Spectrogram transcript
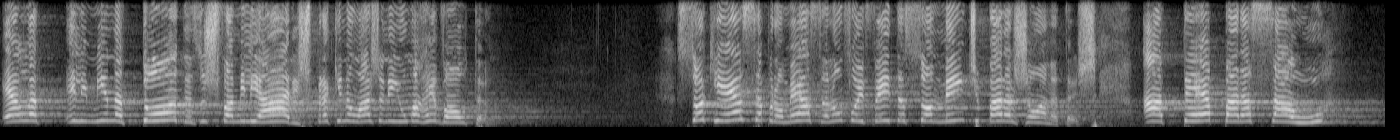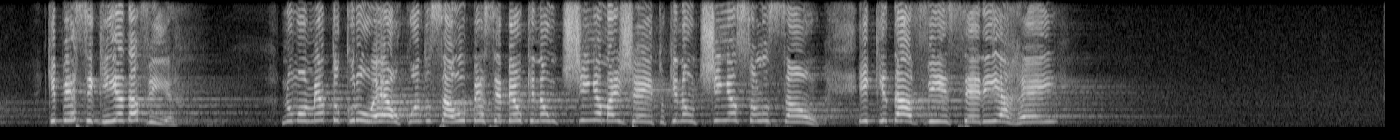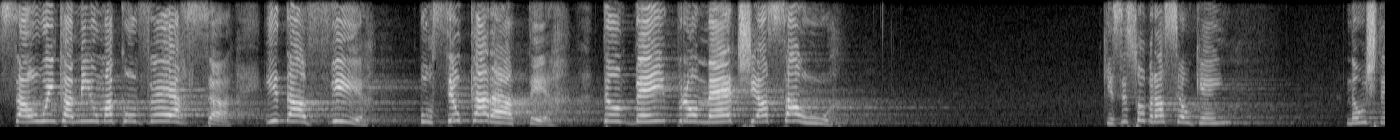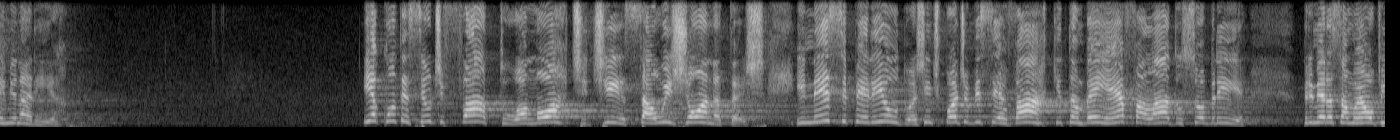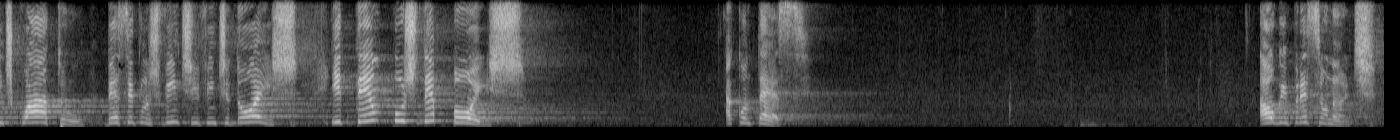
ela elimina todos os familiares para que não haja nenhuma revolta. Só que essa promessa não foi feita somente para Jonatas, até para Saul, que perseguia Davi. No momento cruel, quando Saul percebeu que não tinha mais jeito, que não tinha solução e que Davi seria rei, Saul encaminha uma conversa e Davi, por seu caráter, também promete a Saul que se sobrasse alguém, não exterminaria. E aconteceu de fato a morte de Saul e Jonatas. E nesse período a gente pode observar que também é falado sobre 1 Samuel 24, versículos 20 e 22. E tempos depois acontece algo impressionante.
